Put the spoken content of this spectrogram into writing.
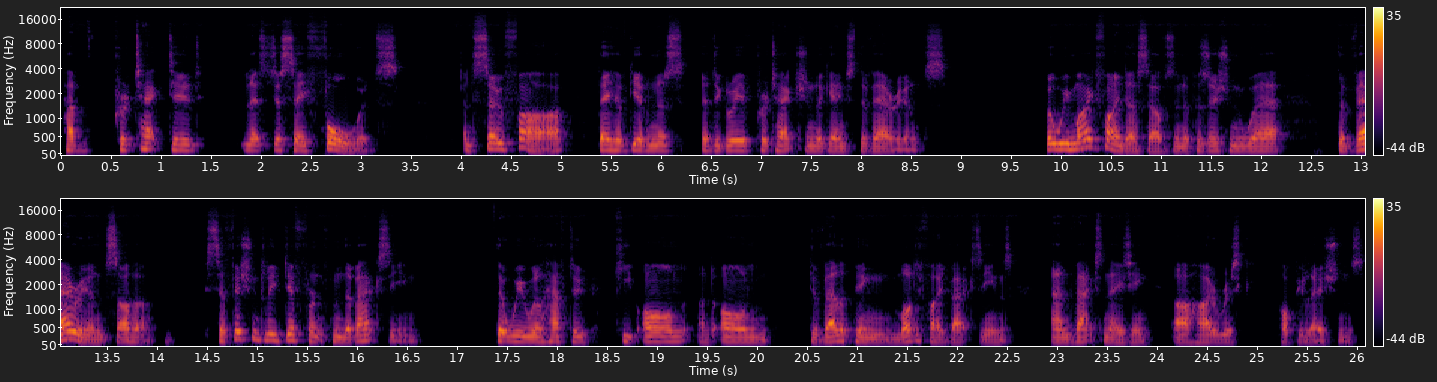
have protected, let's just say, forwards. And so far, they have given us a degree of protection against the variants. But we might find ourselves in a position where the variants are sufficiently different from the vaccine that we will have to keep on and on developing modified vaccines and vaccinating our high risk populations.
